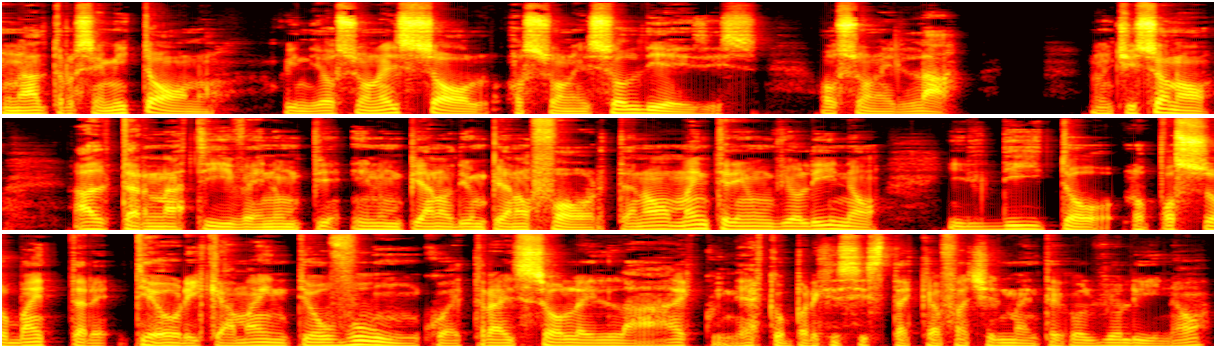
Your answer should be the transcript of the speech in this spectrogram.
un altro semitono. Quindi o suono il sol, o suono il sol diesis, o suono il la non ci sono alternative in un, in un piano di un pianoforte, no? Mentre in un violino il dito lo posso mettere teoricamente ovunque tra il sol e il la, e quindi ecco perché si stecca facilmente col violino.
